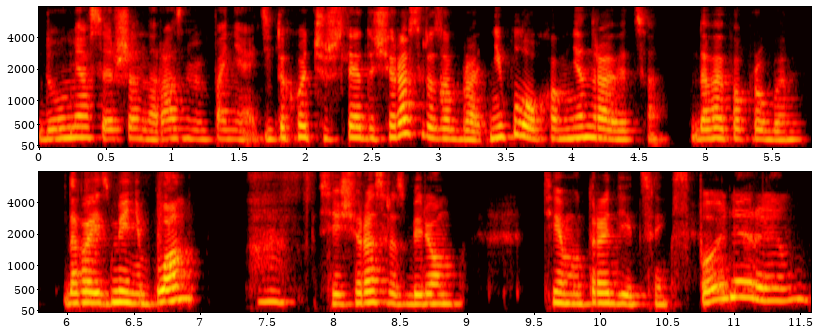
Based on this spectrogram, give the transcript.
двумя совершенно разными понятиями. Ты хочешь в следующий раз разобрать? Неплохо, мне нравится. Давай попробуем. Давай изменим план. В следующий раз разберем тему традиций. Спойлеры.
